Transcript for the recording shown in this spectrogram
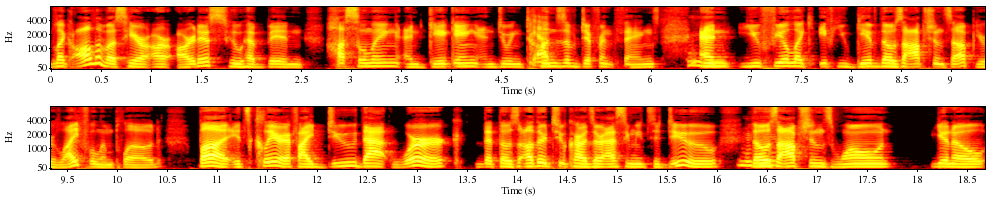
like all of us here are artists who have been hustling and gigging and doing Yep. tons of different things Mhm. and you feel like if you give those options up your life will implode but it's clear if i do that work that those other two cards are asking me to do those Mhm. options won't you know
